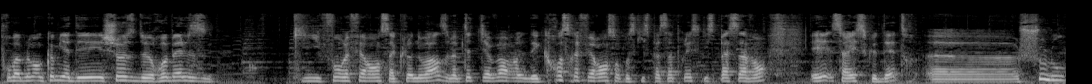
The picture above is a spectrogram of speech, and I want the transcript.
probablement, comme il y a des choses de Rebels qui font référence à Clone Wars, il va peut-être y avoir des cross références entre ce qui se passe après et ce qui se passe avant, et ça risque d'être euh, chelou.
